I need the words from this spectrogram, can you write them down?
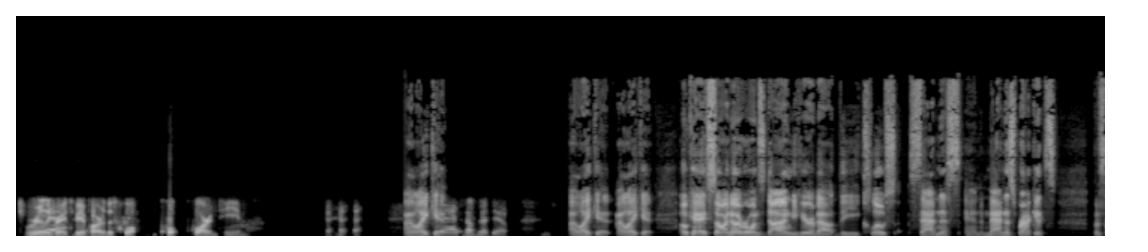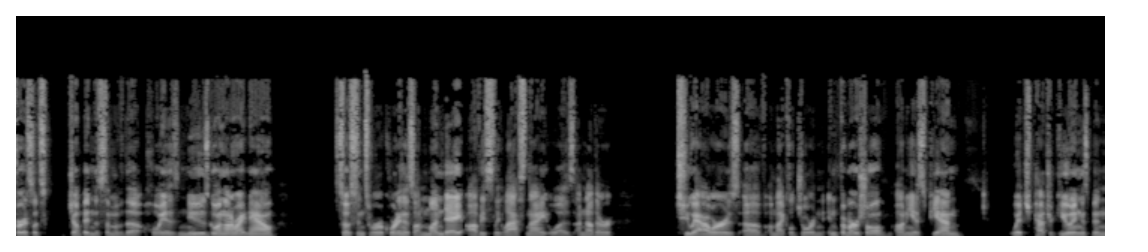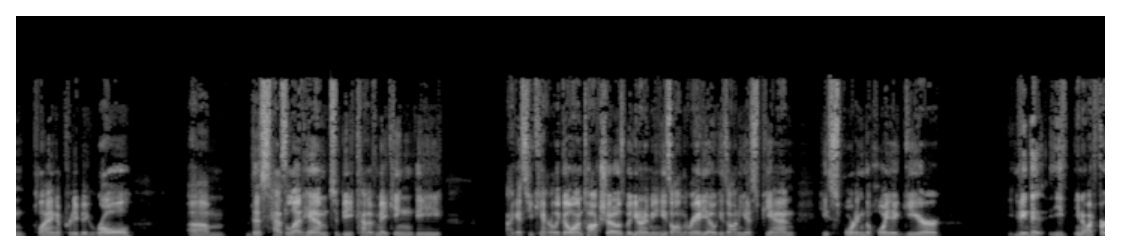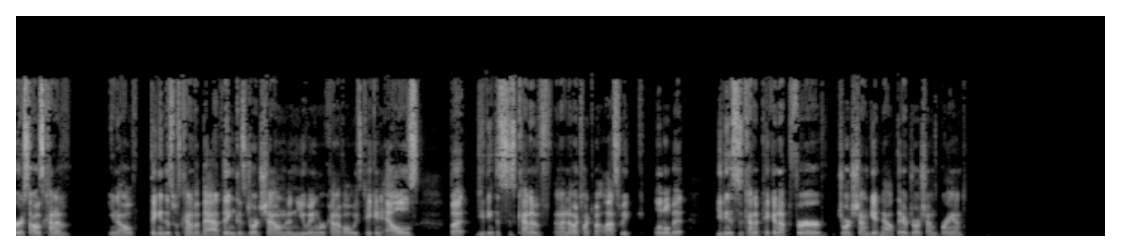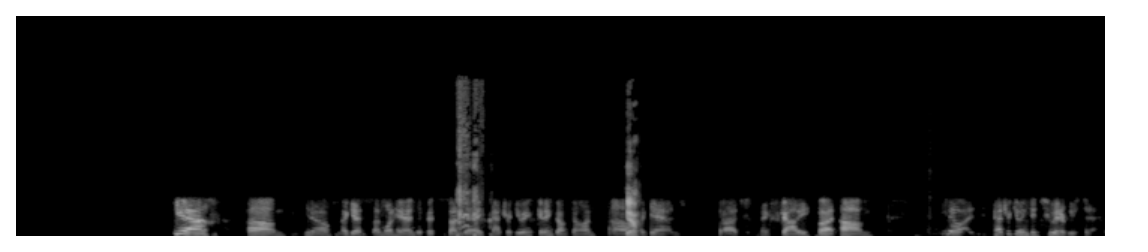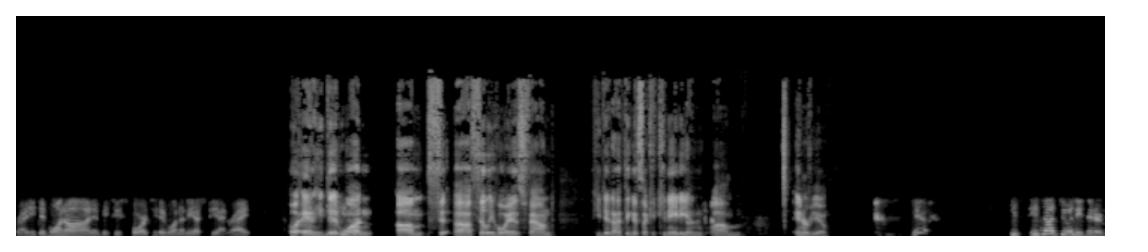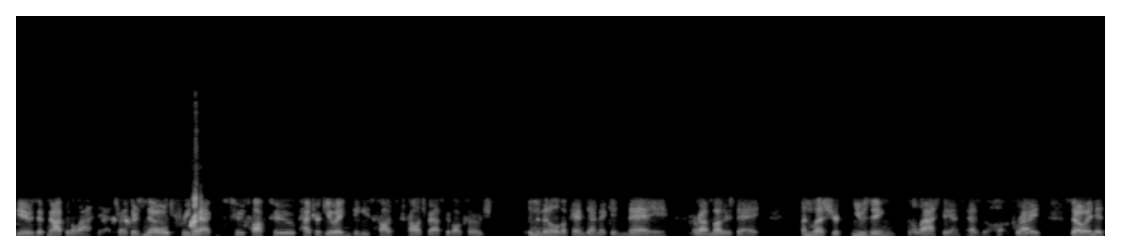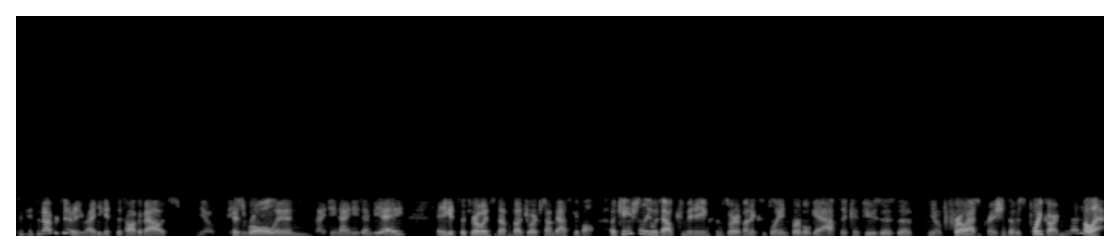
It's really yeah. great to be a part of this qu- qu- quarantine. I like it. Yeah, it's something to do. I like it. I like it. Okay, so I know everyone's dying to hear about the close sadness and madness brackets, but first let's jump into some of the Hoyas news going on right now. So since we're recording this on Monday, obviously last night was another two hours of a Michael Jordan infomercial on ESPN, which Patrick Ewing has been playing a pretty big role. Um, this has led him to be kind of making the, I guess you can't really go on talk shows, but you know what I mean? He's on the radio, he's on ESPN, he's sporting the Hoya gear. You think that, you know, at first I was kind of, you know, thinking this was kind of a bad thing because Georgetown and Ewing were kind of always taking L's. But do you think this is kind of, and I know I talked about last week a little bit, do you think this is kind of picking up for Georgetown getting out there, Georgetown's brand? Yeah. Um, you know, I guess on one hand, if it's Sunday, Patrick Ewing's getting dunked on um, yeah. again. But thanks, Scotty. But um, you know, Patrick Ewing did two interviews today, right? He did one on NBC Sports. He did one on ESPN, right? Well, and he did one. Um, uh, Philly Hoy has found he did. I think it's like a Canadian um interview. Yeah, he's he's not doing these interviews if not for the last dance, right? There's no pretext right. to talk to Patrick Ewing, Big East college, college basketball coach, in the middle of a pandemic in May around Mother's Day unless you're using the last dance as the hook, right? So, and it's it's an opportunity, right? He gets to talk about you know his role in 1990s NBA, and he gets to throw in stuff about Georgetown basketball, occasionally without committing some sort of unexplained verbal gap that confuses the you know pro aspirations of his point guard. Nonetheless,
